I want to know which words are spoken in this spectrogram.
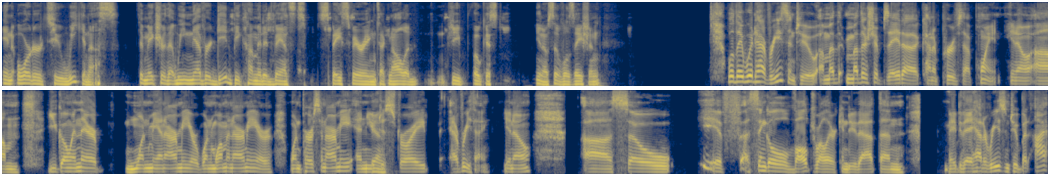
in order to weaken us? To make sure that we never did become an advanced spacefaring technology focused you know civilization well they would have reason to. A mother, mothership zeta kind of proves that point you know um, you go in there one man army or one woman army or one person army and you Yeah. destroy everything you know? Uh, so if a single vault dweller can do that then maybe they had a reason to but I,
